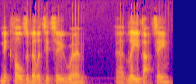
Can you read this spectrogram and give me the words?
Nick Foles' ability to um, uh, lead that team.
